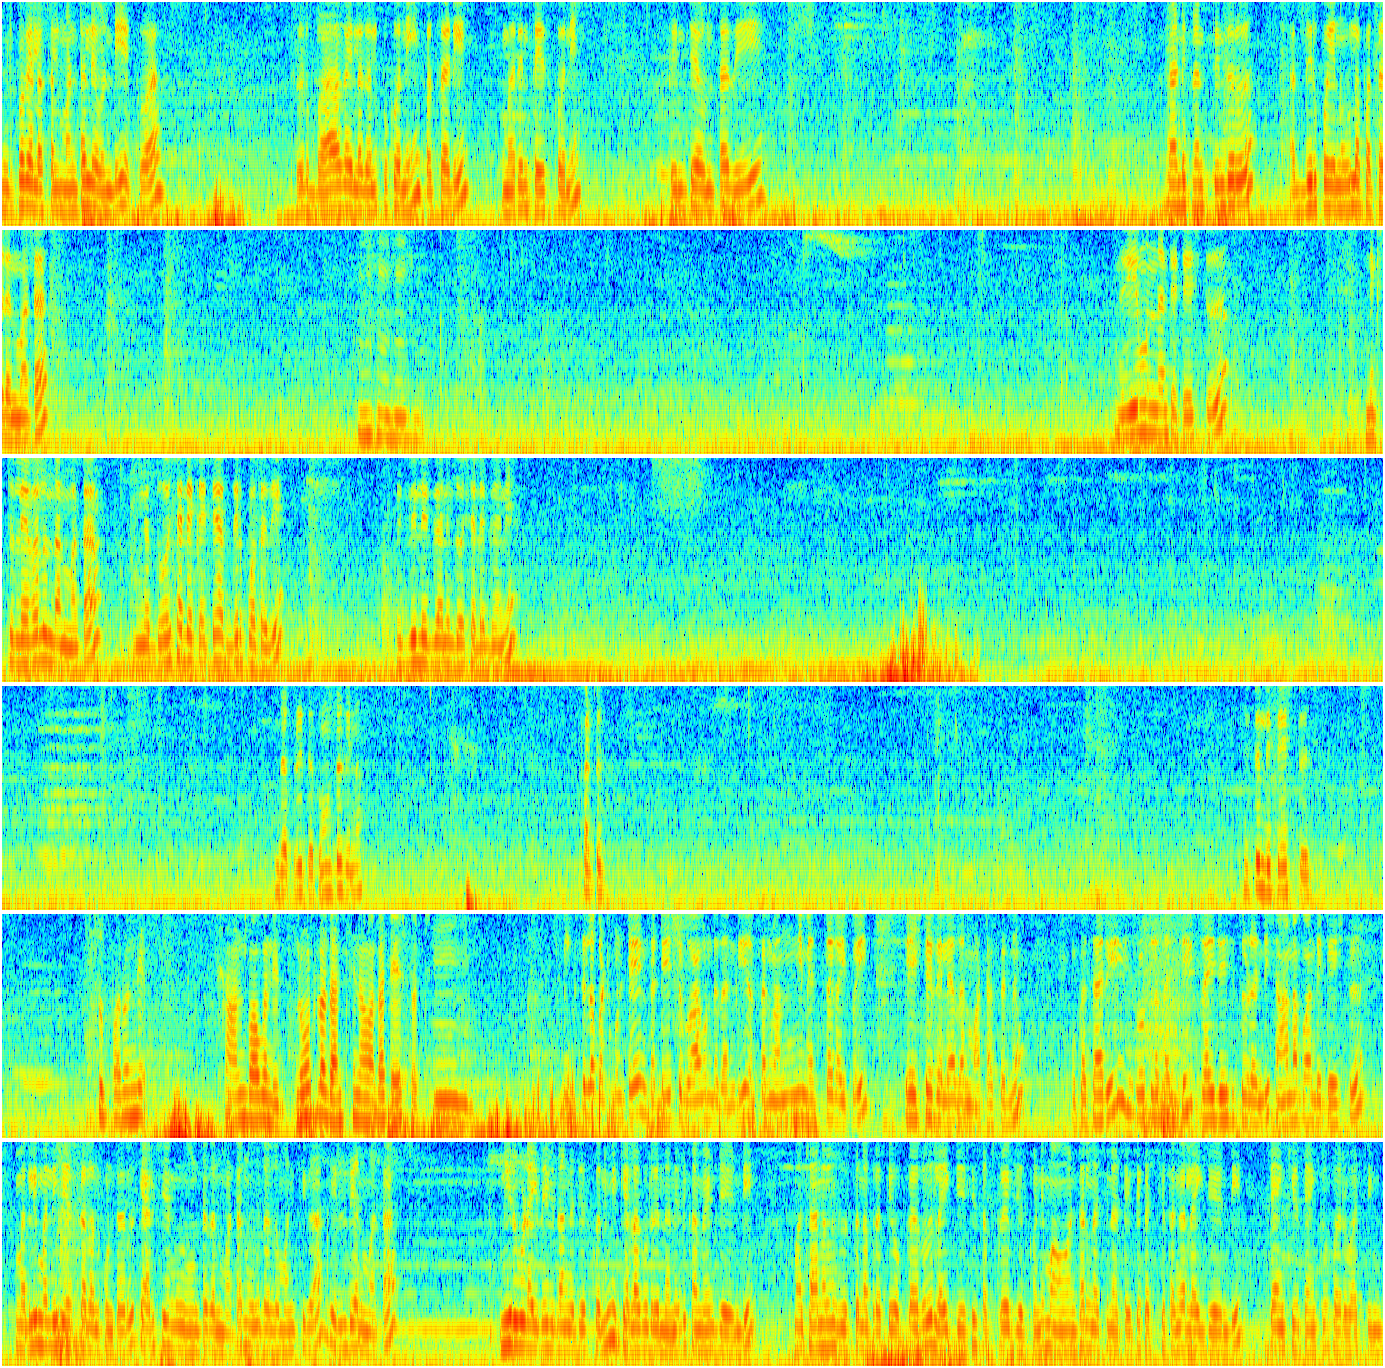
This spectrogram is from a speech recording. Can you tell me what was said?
మిరపకాయలు అసలు మంటలేవండి ఎక్కువ. చూడు బాగా ఇలా కలుపుకొని పచ్చడి మరింత వేసుకొని తింటే ఉంటుంది. రండి ఫ్రెండ్స్ తిందురు. అద్దిరిపోయే నువ్వుల పచ్చడి అనమాట ఏముందంటే టేస్ట్? నెక్స్ట్ లెవెల్ ఉందన్నమాట. ఇంకా దోశ లెక్క అయితే అద్దరిపోతుంది. ఇడ్లీ లెగ్ కానీ దోశ లెగ్ కానీ ప్రీత ఒక ముద్ద తిన. పట్టు. ఇట్టుంది టేస్ట్. సూపర్ ఉంది. చాలా బాగుంది. రోట్లో దంచిన వల్ల టేస్ట్ వచ్చింది. మిక్సీలో పట్టుకుంటే ఇంత టేస్ట్ బాగుండదండి. అసలు అన్ని మెత్తగా అయిపోయి టేస్టే తెలియదన్నమాట అసలు. ఒకసారి రోట్లో దంచి ట్రై చేసి చూడండి. చాలా బాగుంది టేస్ట్. మళ్ళీ మళ్ళీ చేసుకోవాలనుకుంటారు. కాల్షియం ఉంటుంది అనమాట నువ్వులలో మంచిగా హెల్దీ అనమాట మీరు కూడా ఇదే విధంగా చేసుకొని మీకు ఎలా కుదిరింది అనేది కమెంట్ చేయండి. మా ఛానల్ని చూస్తున్న ప్రతి ఒక్కరు లైక్ చేసి సబ్స్క్రైబ్ చేసుకోండి. మా వంటలు నచ్చినట్టయితే ఖచ్చితంగా లైక్ చేయండి. Thank you thank you for watching.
